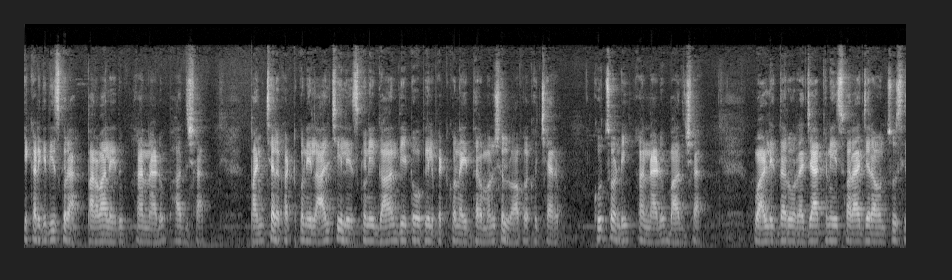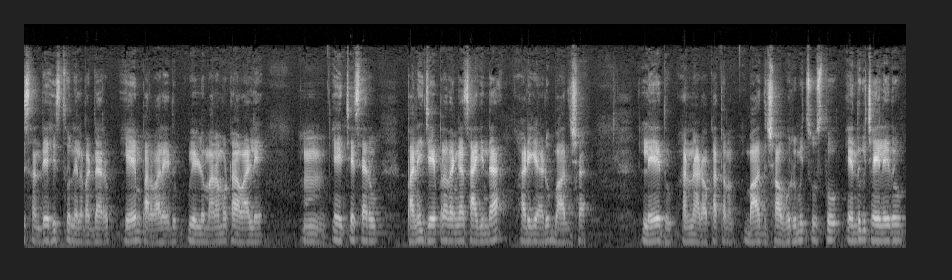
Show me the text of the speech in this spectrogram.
ఇక్కడికి తీసుకురా పర్వాలేదు అన్నాడు బాద్షా. పంచెలు కట్టుకుని లాల్చీలు వేసుకుని గాంధీ టోపీలు పెట్టుకున్న ఇద్దరు మనుషులు లోపలికి వచ్చారు కూర్చోండి అన్నాడు బాద్షా. వాళ్ళిద్దరూ రజాక్ని స్వరాజ్యరావును చూసి సందేహిస్తూ నిలబడ్డారు. ఏం పర్వాలేదు వీళ్ళు మనముఠా వాళ్ళే. ఏం చేశారు? పని జయప్రదంగా సాగిందా? అడిగాడు బాద్షా. లేదు అన్నాడు ఒక అతను బాద్షా ఉరిమి చూస్తూ ఎందుకు చేయలేదు?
